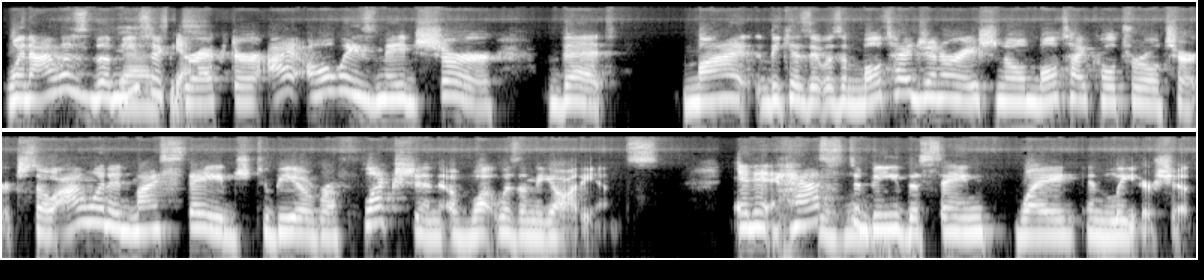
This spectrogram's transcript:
When I was the music yes. director, I always made sure that my because it was a multi-generational multicultural church so i wanted my stage to be a reflection of what was in the audience and it has mm-hmm. to be the same way in leadership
